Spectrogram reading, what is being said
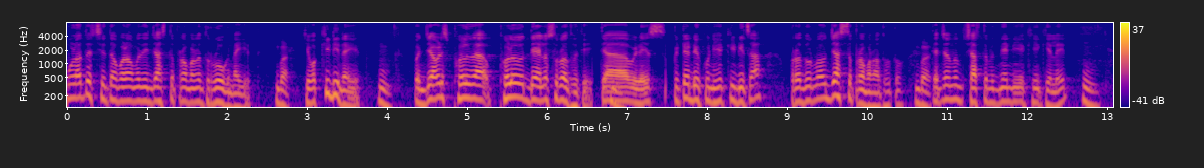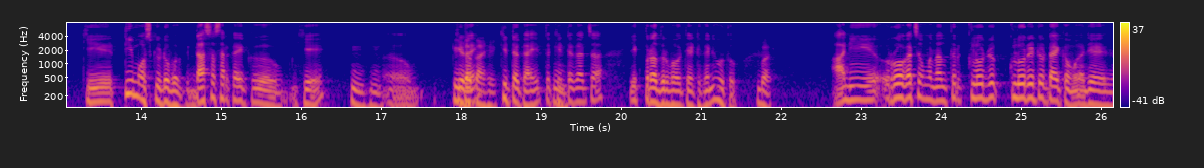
मुळातच सीताफळामध्ये जास्त प्रमाणात रोग नाही आहेत बर. किंवा किडी नाही आहेत हम्म. पण ज्यावेळेस फळ फळं द्यायला सुरुवात होते त्यावेळेस पिट्या डेकून हे किडीचा प्रादुर्भाव जास्त प्रमाणात होतो. बर. त्याच्यानंतर शास्त्रज्ञांनी एक हे केलंय. की टी मॉस्किटो बग डासासारखा एक हे कीड आहे. कीटक आहे. तर कीटकाचा एक प्रादुर्भाव त्या ठिकाणी होतो. बर. आणि रोगाचं म्हणाल तर क्लोरो क्लोरेटोटायकम म्हणजे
